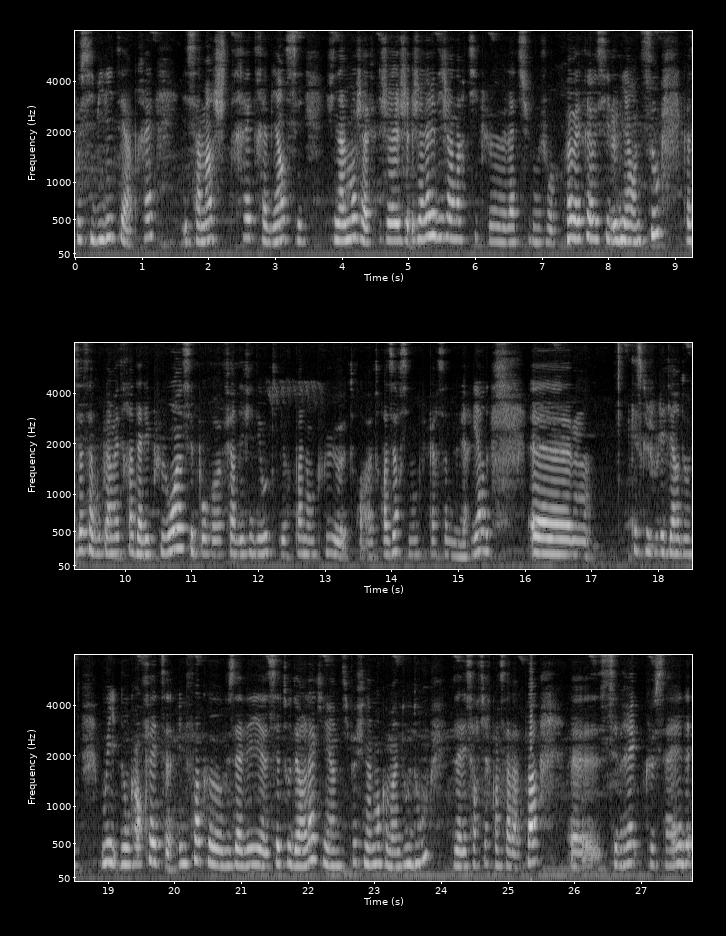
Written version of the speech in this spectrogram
possibilités après et ça marche très très bien. C'est finalement j'avais rédigé un article là-dessus, donc je vous remettrai aussi le lien en dessous. Comme ça, ça vous permettra d'aller plus loin. C'est pour euh, faire des vidéos qui durent pas non plus 3, euh, 3 heures, sinon plus personne ne les regarde. Euh, Qu'est-ce que je voulais dire d'autre? Oui, donc en fait, une fois que vous avez euh, cette odeur-là, qui est un petit peu finalement comme un doudou, vous allez sortir quand ça va pas, euh, c'est vrai que ça aide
